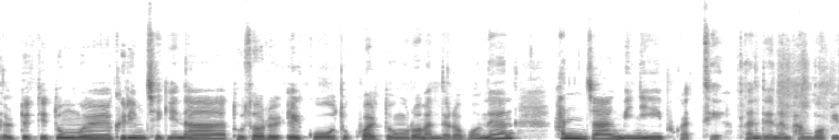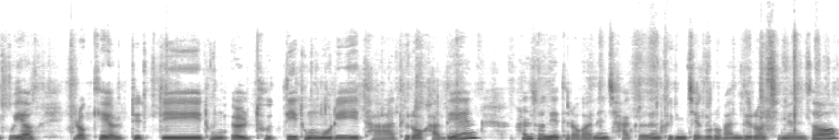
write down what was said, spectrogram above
열두띠 동물 그림책이나 도서를 읽고 독후활동으로 만들어보는 한 장 미니 부가트 만드는 방법이고요. 이렇게 열두띠, 동, 열두띠 동물이 다 들어가는 한 손에 들어가는 작은 그림책으로 만들어지면서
